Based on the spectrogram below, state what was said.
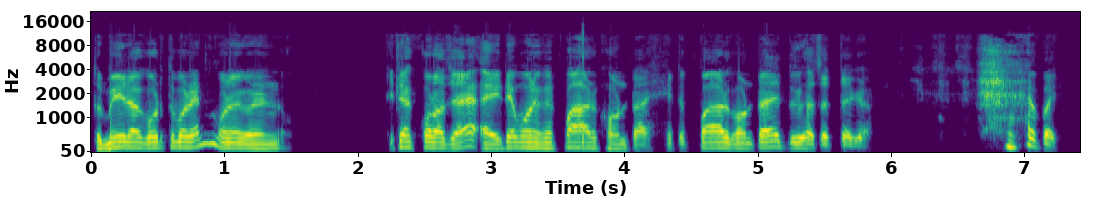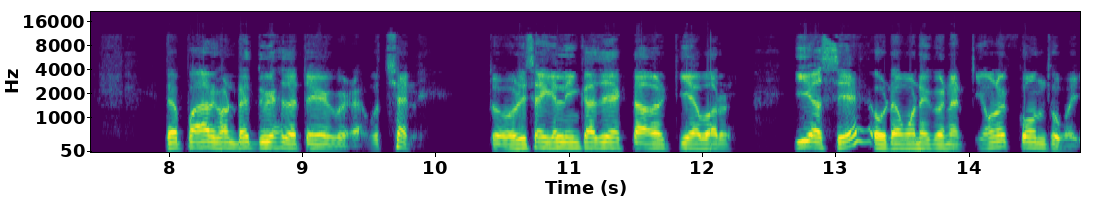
তো মেয়েরা করতে পারেন। মনে করেন এটা করা যায়, আর এটা মনে করেন পার ঘন্টায়, এটা পার ঘন্টায় দুই হাজার টাকা। হ্যাঁ ভাই, এটা পার ঘন্টায় দুই হাজার টাকা করে, বুঝছেন? তো রিসাইকেলিং কাজে একটা আর কি আবার ই আছে, ওটা মনে করেন আর কি, অনেক গন্ধ ভাই,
